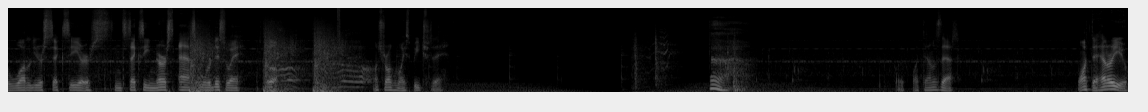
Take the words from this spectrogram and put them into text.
Waddle your sexy or sexy nurse ass over this way. Ugh. What's wrong with my speech today? Wait, what the hell is that? What the hell are you?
